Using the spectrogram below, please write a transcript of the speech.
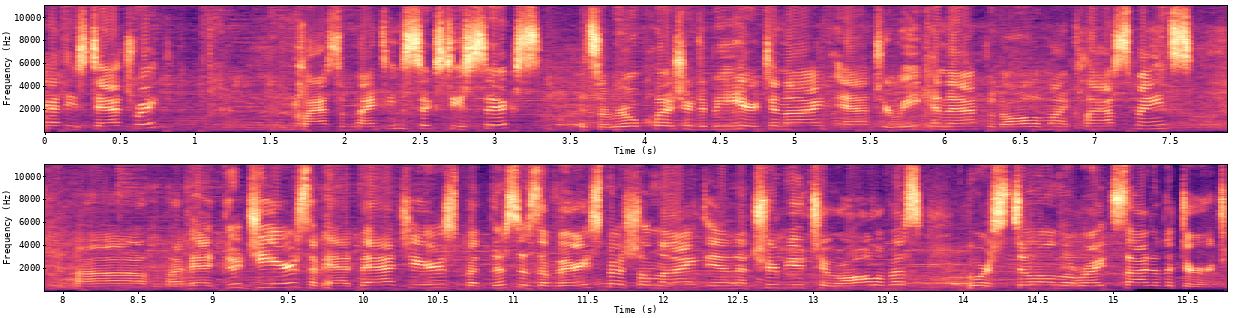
Kathy Statwick, class of 1966. It's a real pleasure to be here tonight and to reconnect with all of my classmates. Uh, I've had good years, I've had bad years, but this is a very special night and a tribute to all of us who are still on the right side of the dirt.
